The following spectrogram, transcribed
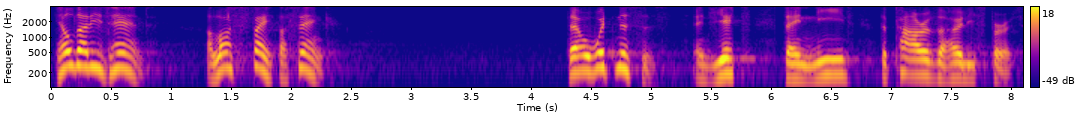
He held out his hand. I lost faith. I sank. They are witnesses, and yet they need the power of the Holy Spirit.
